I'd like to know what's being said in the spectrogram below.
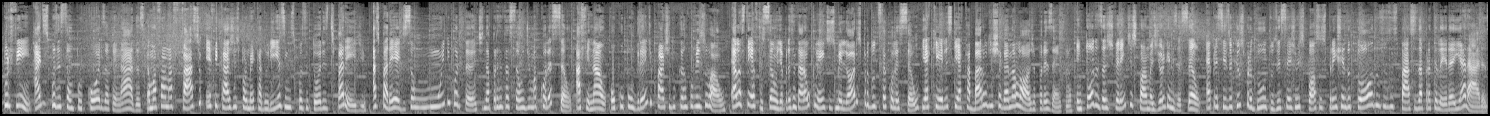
Por fim, a disposição por cores alternadas é uma forma fácil e eficaz de expor mercadorias em expositores de parede. As paredes são muito importantes na apresentação de uma coleção, afinal, ocupam grande parte do campo visual. Elas têm a função de apresentar ao cliente os melhores produtos da coleção e aqueles que acabaram de chegar na loja, por exemplo. Em todas as diferentes formas de organização, é preciso que os produtos estejam expostos preenchendo todos os espaços da prateleira e araras.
